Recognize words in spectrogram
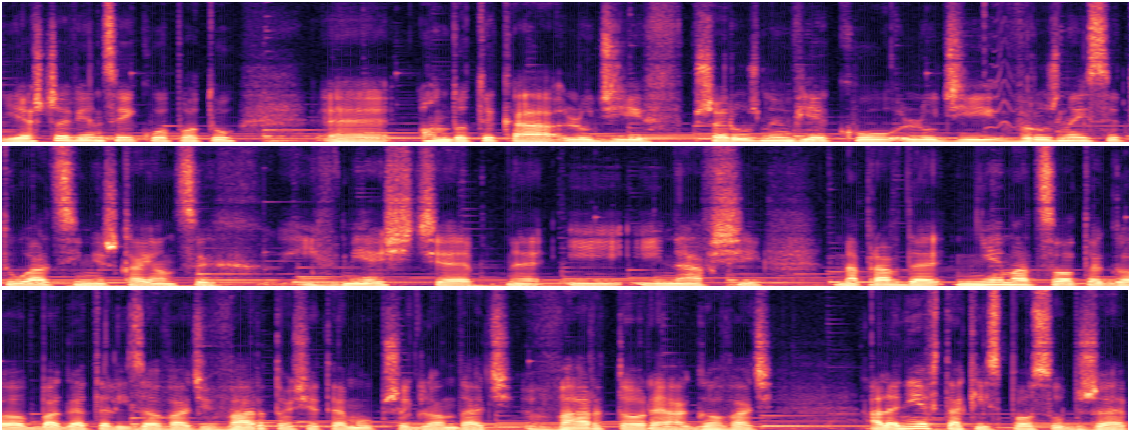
jeszcze więcej kłopotu. On dotyka ludzi w przeróżnym wieku, ludzi w różnej sytuacji, mieszkających i w mieście, e, i, i na wsi. Naprawdę nie ma co tego bagatelizować, warto się temu przyglądać, warto reagować ale nie w taki sposób, że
